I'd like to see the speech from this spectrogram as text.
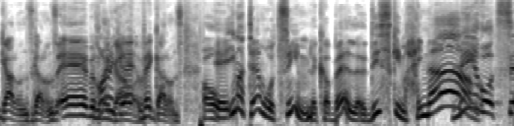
גלונס, גלונס. אה, בכל מקרה, וגלונס. אה, אם אתם רוצים לקבל דיסקים חינם, מי רוצה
